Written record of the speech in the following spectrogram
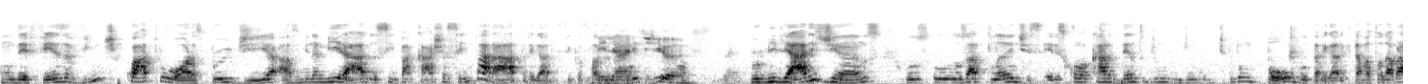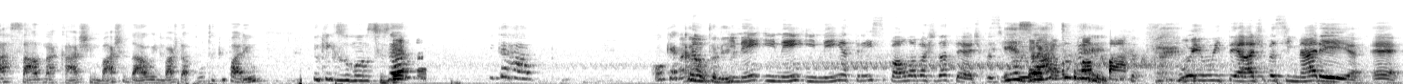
com defesa 24 horas por dia, as minas miradas assim pra caixa sem parar, tá ligado? Fica fazendo Milhares de anos, né? por milhares de anos, os, os Atlantes, eles colocaram dentro de um, de um tipo de um polvo, tá ligado? Que tava todo abraçado na caixa, embaixo d'água, embaixo da puta que pariu. E o que, que os humanos fizeram? Enterraram. Qualquer Mas não, canto e ali. nem, e, nem, e nem a três palmas abaixo da terra. Tipo assim, Exato, velho. foi, um enterrar, tipo assim, na areia. É,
